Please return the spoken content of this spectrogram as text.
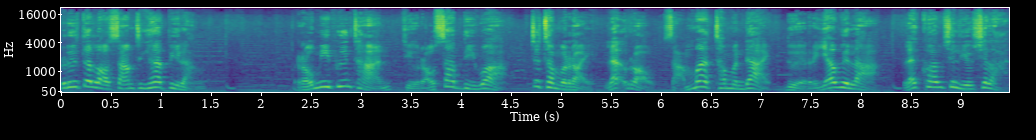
หรือตลอด 3-5 ปีหลัง เรามีพื้นฐานที่เราทราบดีว่าจะทำอะไรและเราสามารถทำมันได้ด้วยระยะเวลาและความเฉลียวฉลาด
